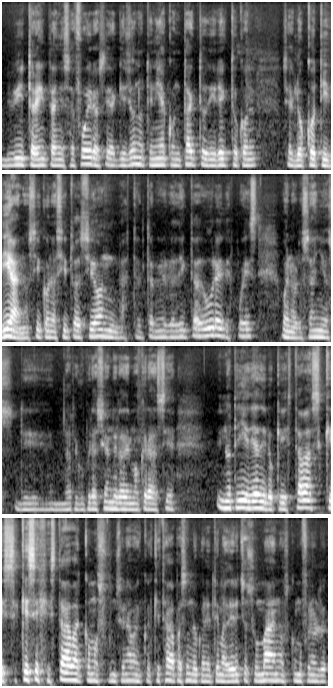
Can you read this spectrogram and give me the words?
viví 30 años afuera, o sea que yo no tenía contacto directo con lo cotidiano, ¿sí? con la situación hasta el término de la dictadura y después, bueno, los años de la recuperación de la democracia no tenía idea de lo que estaba, qué, se gestaba, cómo funcionaba, qué estaba pasando con el tema de derechos humanos, cómo, fueron,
